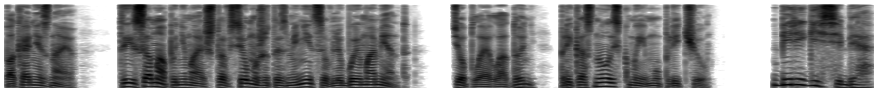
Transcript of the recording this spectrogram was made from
«Пока не знаю. Ты и сама понимаешь, что все может измениться в любой момент». Теплая ладонь прикоснулась к моему плечу. «Береги себя,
